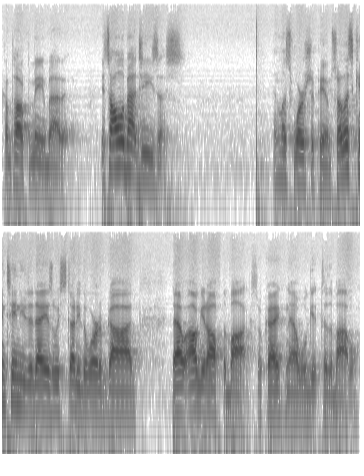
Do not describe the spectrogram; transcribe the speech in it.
come talk to me about it. It's all about Jesus and let's worship Him. So let's continue today as we study the Word of God. That, I'll get off the box, okay? Now we'll get to the Bible.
